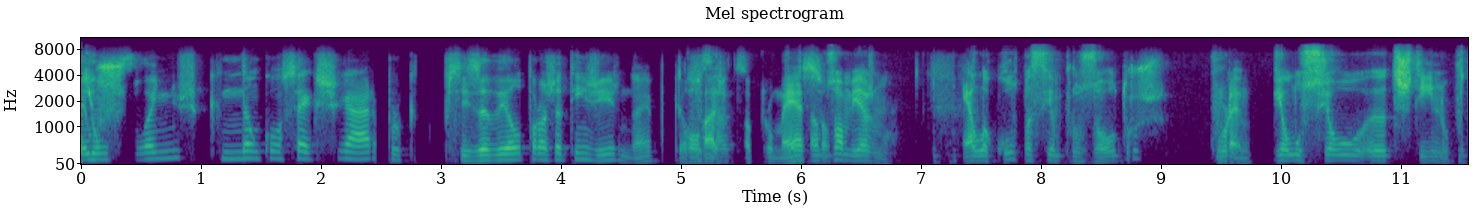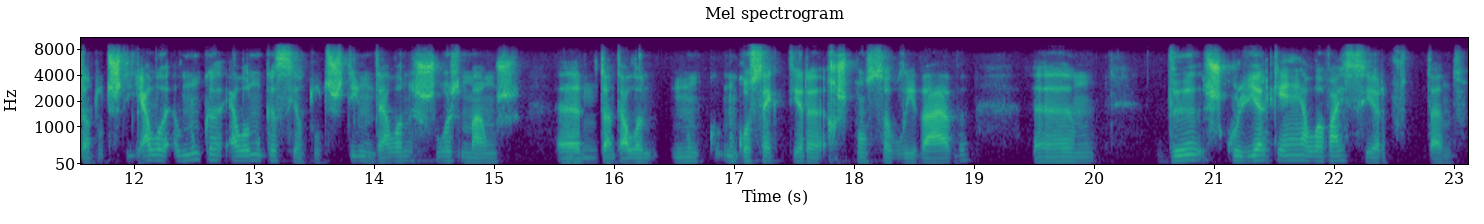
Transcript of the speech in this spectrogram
os um... sonhos que não consegue chegar, porque precisa dele para os atingir, não é? Porque ele Exato. faz uma promessa. Voltamos ao mesmo. Ela culpa sempre os outros por, uhum. pelo seu uh, destino. Portanto, o destino, ela, nunca, ela nunca sente o destino dela nas suas mãos. Uh, uhum. Portanto, ela não, não consegue ter a responsabilidade uh, de escolher quem ela vai ser. Portanto,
